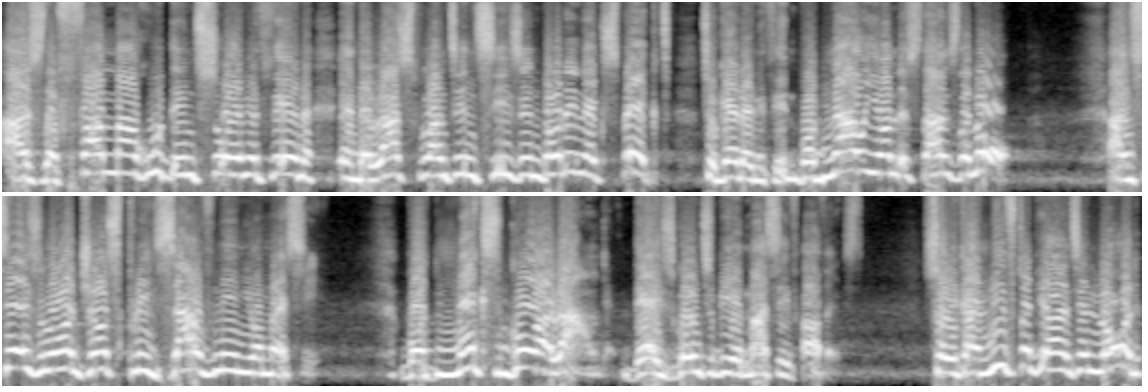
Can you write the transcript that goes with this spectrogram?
As the farmer who didn't sow anything in the last planting season doesn't expect to get anything, but now he understands the law and says, Lord, just preserve me in your mercy. But next go around, there is going to be a massive harvest. So you can lift up your hand and say, Lord,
